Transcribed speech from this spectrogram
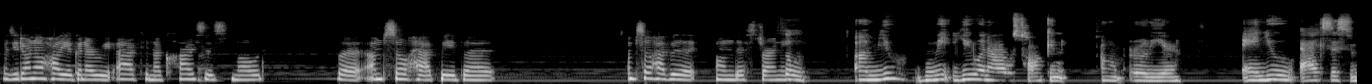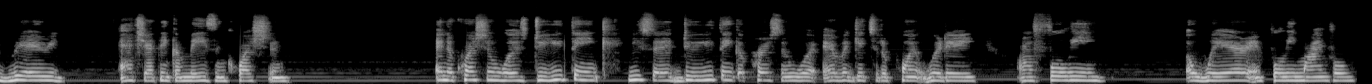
Cuz you don't know how you're going to react in a crisis mode. But I'm so happy that I'm so happy that on this journey. so. Um, you, me, you and I was talking um earlier, and you asked this very, actually, I think amazing question. And the question was, do you think you said, do you think a person will ever get to the point where they are fully aware and fully mindful?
